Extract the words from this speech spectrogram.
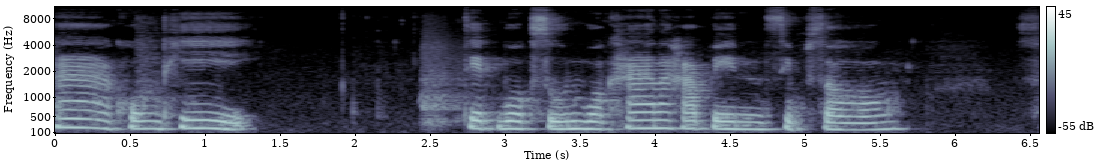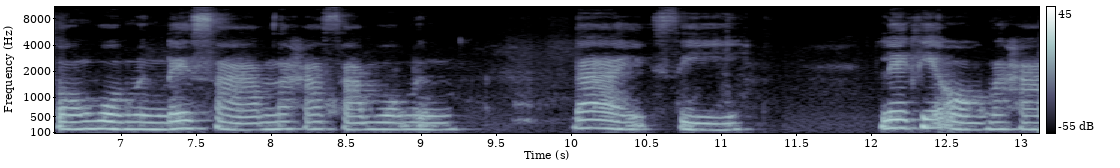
ห้าคงที่เจ็ดบวกศูนย์บวกห้านะคะ เป็นสิบสองสองบวกหนึ่งได้สามนะคะสามบวกหนึ่งได้สี่เลขที่ออกนะคะ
